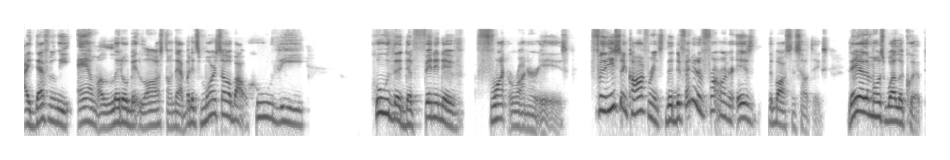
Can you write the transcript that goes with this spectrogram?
I definitely am a little bit lost on that, but it's more so about who the who the definitive front runner is for the Eastern Conference, the definitive front runner is the Boston Celtics. They are the most well equipped.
